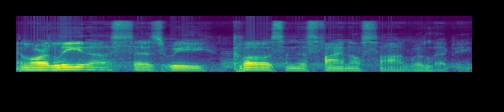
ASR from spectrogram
And Lord, lead us as we close in this final song with Libby.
